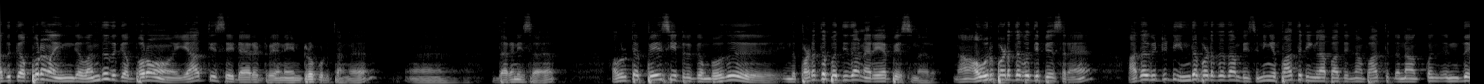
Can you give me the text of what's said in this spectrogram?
அதுக்கப்புறம் நான் இங்கே வந்ததுக்கப்புறம் யாத்திசை டைரக்டர் என்னை இன்ட்ரோ கொடுத்தாங்க. தரணி சார். அவர்கிட்ட பேசிகிட்டு இருக்கும்போது இந்த படத்தை பற்றி தான் நிறையா பேசினார். நான் அவர் படத்தை பற்றி பேசுகிறேன் அதை விட்டுட்டு இந்த படத்தை தான் பேசி நீங்கள் பார்த்துட்டிங்களா? பார்த்துட்டு நான் பார்த்துட்டேன். நான் கொஞ்சம் இது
